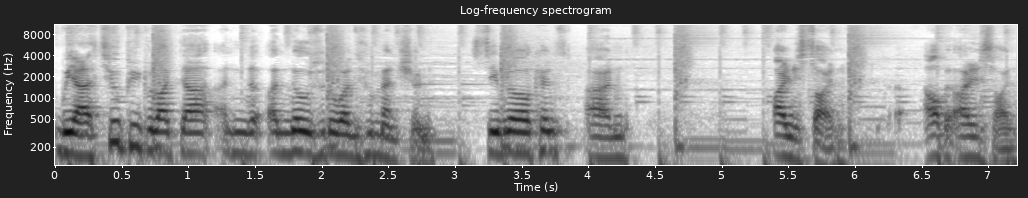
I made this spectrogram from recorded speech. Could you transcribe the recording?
We had two people like that, and, and those were the ones who mentioned Stephen Hawkins and Einstein, Albert Einstein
